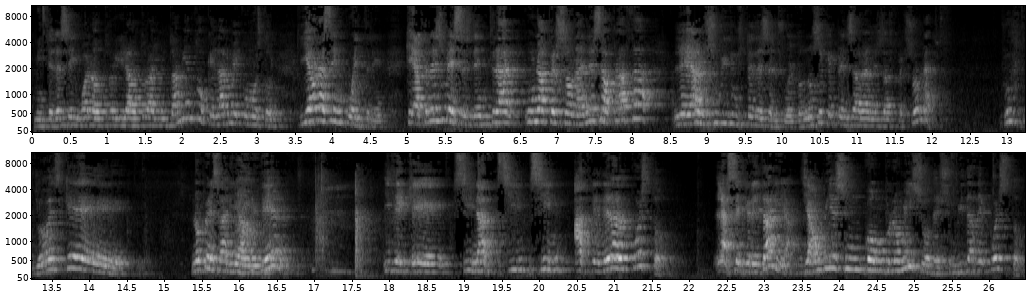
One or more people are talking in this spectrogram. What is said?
Me interesa igual a otro ir a otro ayuntamiento o quedarme como estoy. Y ahora se encuentren que a tres meses de entrar una persona en esa plaza le han subido ustedes el sueldo. No sé qué pensarán esas personas. yo es que no pensaría muy bien y de que sin, sin, acceder al puesto la secretaria ya hubiese un compromiso de subida de puesto,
